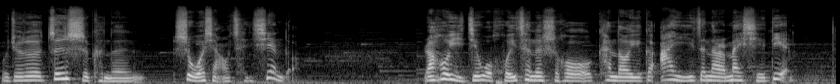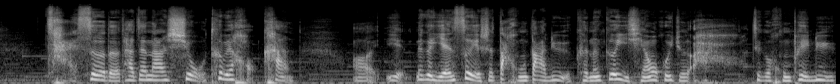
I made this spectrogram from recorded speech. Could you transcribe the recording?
我觉得真实可能是我想要呈现的。然后以及我回程的时候看到一个阿姨在那儿卖鞋垫，彩色的，她在那儿绣，特别好看，啊，也那个颜色也是大红大绿。可能搁以前我会觉得啊。这个红配绿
